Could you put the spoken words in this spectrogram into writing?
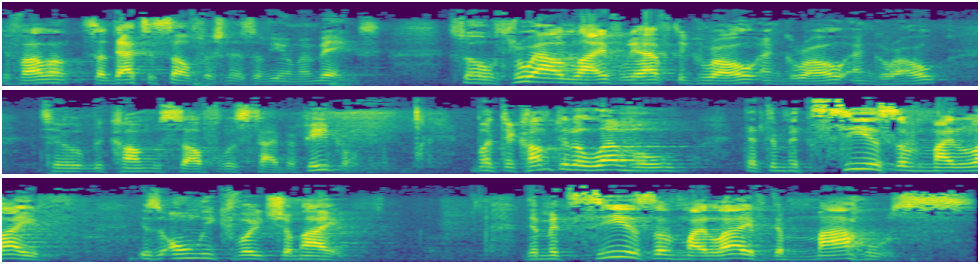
You follow? So that's the selfishness of human beings. So throughout life, we have to grow and grow and grow to become selfless type of people. But to come to the level that the mitzias of my life is only kvoit shemayim. The mitzias of my life, the mahus,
